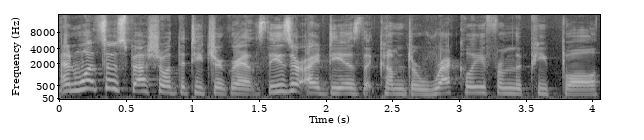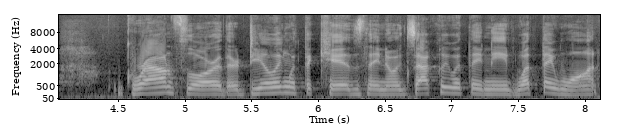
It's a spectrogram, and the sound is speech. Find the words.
And what's so special with the teacher grants? These are ideas that come directly from the people ground floor. They're dealing with the kids. They know exactly what they need, what they want.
